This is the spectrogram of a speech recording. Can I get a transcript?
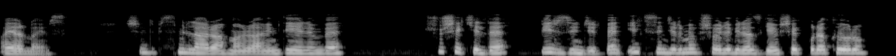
ayarlayınız. Şimdi Bismillahirrahmanirrahim diyelim ve şu şekilde bir zincir. Ben ilk zincirimi şöyle biraz gevşek bırakıyorum.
